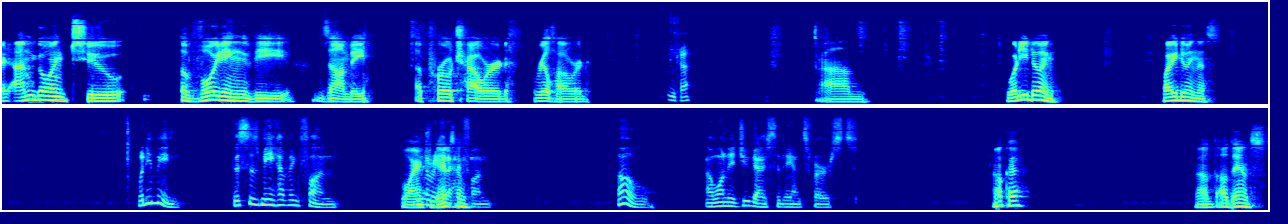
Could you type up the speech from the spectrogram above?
All right, I'm going to avoiding the zombie, approach Howard, real Howard. Okay. Um, what are you doing? Why are you doing this? What do you mean? This is me having fun. Why aren't you gonna dancing? have fun. Oh, I wanted you guys to dance first. Okay. I'll, I'll dance.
